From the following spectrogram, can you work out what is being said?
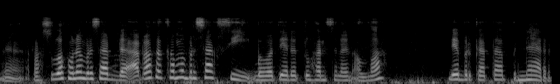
Nah, Rasulullah kemudian bersabda, "Apakah kamu bersaksi bahwa tiada Tuhan selain Allah?" Dia berkata, "Benar."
